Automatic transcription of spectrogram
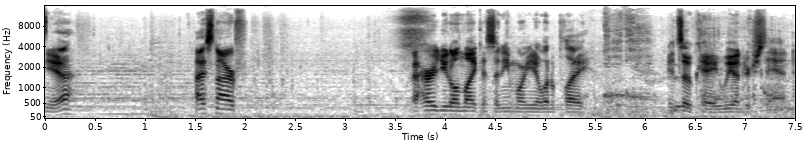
Yeah. Hi, Snarf. I heard you don't like us anymore. You don't want to play. It's okay. We understand.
